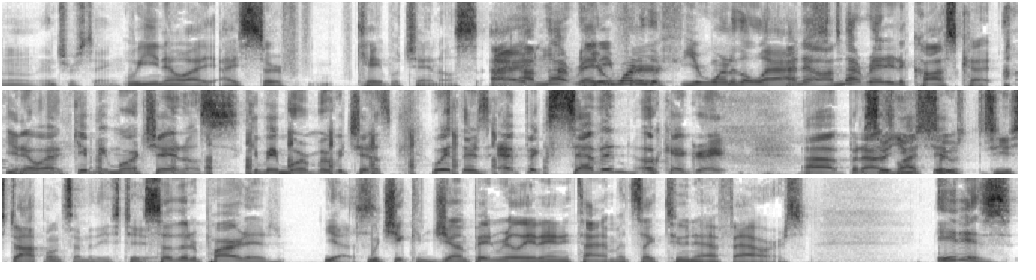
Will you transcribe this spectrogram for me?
Oh, interesting. Well, you know, I, I surf cable channels. I, I'm not ready You're one for. of the. You're one of the last. I know. I'm not ready to cost cut. You know what? Give me more channels. Give me more movie channels. Wait, there's Epic Seven. Okay, great. Uh, but I So was you watching. so, so you stop on some of these too. So The Departed, yes. which you can jump in really at any time. It's like two and a half hours. It is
